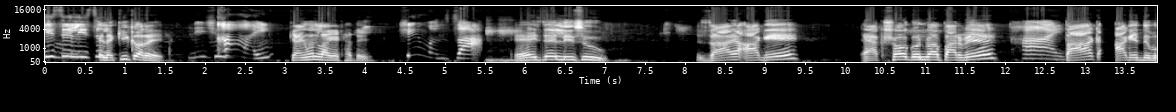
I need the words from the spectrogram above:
লিচু লিচু এলা কি করে? খাই। কেমন লাগে খেতে? এই যে লিচু যার আগে একশো গুনবা পারবে তাক আগে দেব।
